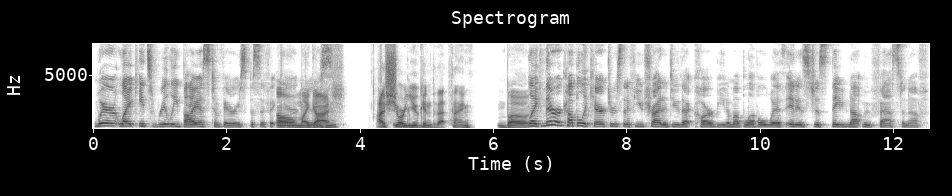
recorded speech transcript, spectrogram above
Where like it's really biased to very specific. Oh my gosh! I'm sure you can do that thing. But like there are a couple of characters that if you try to do that car beat 'em up level with, it is just they do not move fast enough.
